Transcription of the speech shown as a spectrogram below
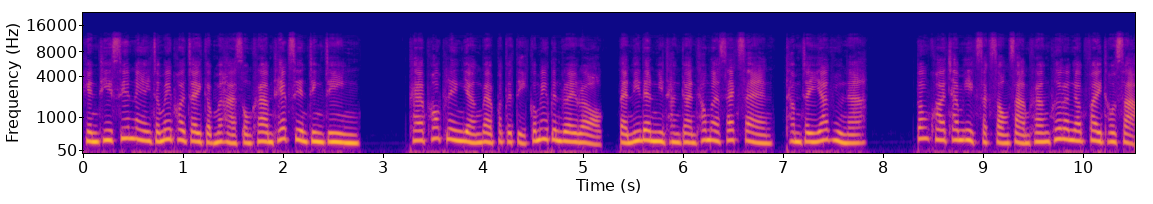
เห็นทีเซี่ยนแนงจะไม่พอใจกับมหาสงครามเทพเซียนจริง ๆแพ้พ่อเพลงอย่างแบบปกติก็ไม่เป็นไรหรอก แต่นี่ดันมีทางการเข้ามาแทรกแซงทำใจยากอยู่นะ ต้องคว้าแชมป์อีกสักสองสามครั้งเพื่อระงับไฟโทสะ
